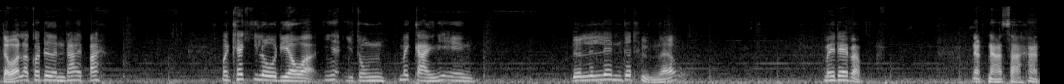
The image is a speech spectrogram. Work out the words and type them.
แต่ว่าเราก็เดินได้ปะ มันแค่กิโลเดียวอะเนี่ยอยู่ตรงไม่ไกลนี่เอง เดินเล่นๆก็ถึงแล้ว ไม่ได้แบบ หนักหนาสาหัส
